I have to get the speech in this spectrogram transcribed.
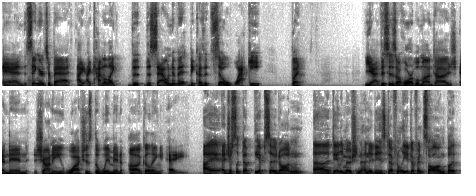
and the singers are bad. I, I kind of like the the sound of it because it's so wacky, but yeah, this is a horrible montage. And then Shauni watches the women ogling Eddie. I, I just looked up the episode on uh, Daily Motion, and it is definitely a different song, but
